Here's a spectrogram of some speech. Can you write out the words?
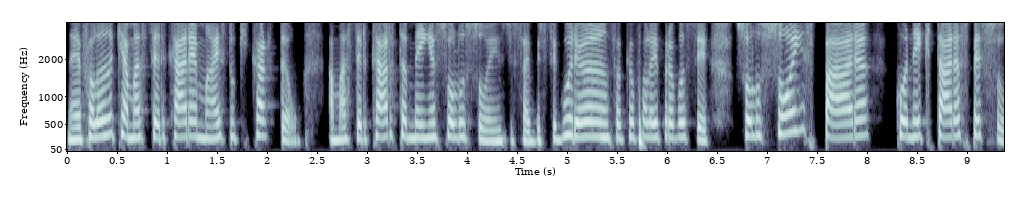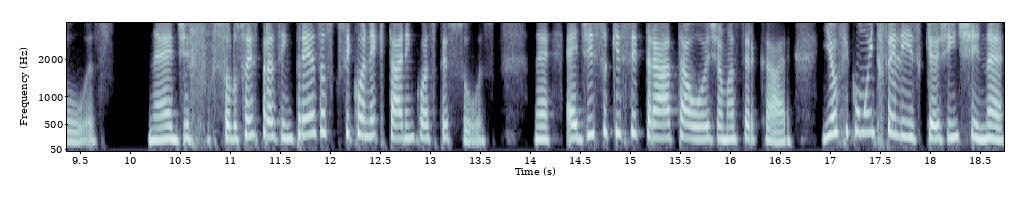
Né? Falando que a Mastercard é mais do que cartão. A Mastercard também é soluções de cibersegurança, o que eu falei para você, soluções para conectar as pessoas né, de soluções para as empresas se conectarem com as pessoas. Né? É disso que se trata hoje a Mastercard. E eu fico muito feliz que a gente né,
